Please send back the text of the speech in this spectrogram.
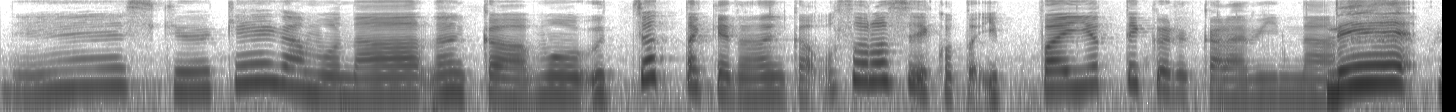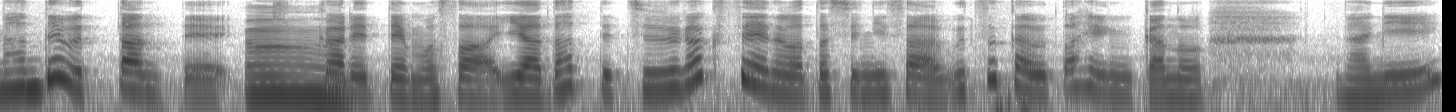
ねえ子宮頸がんもななんかもう売っちゃったけどなんか恐ろしいこといっぱい言ってくるからみんな、ねなんで売ったんってうん。聞かれてもさ、いやだって中学生の私にさ打つか打たへんかの何？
